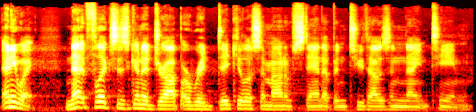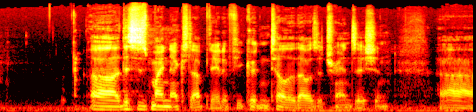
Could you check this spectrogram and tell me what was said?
Anyway, Netflix is going to drop a ridiculous amount of stand up in 2019. Uh, this is my next update. If you couldn't tell that that was a transition, uh,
